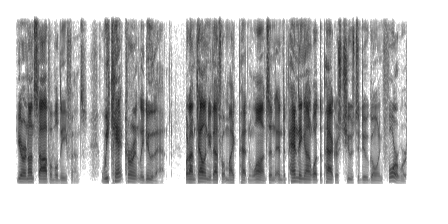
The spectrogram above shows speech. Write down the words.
you're an unstoppable defense. We can't currently do that. But I'm telling you, that's what Mike Pettine wants. And, and depending on what the Packers choose to do going forward,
